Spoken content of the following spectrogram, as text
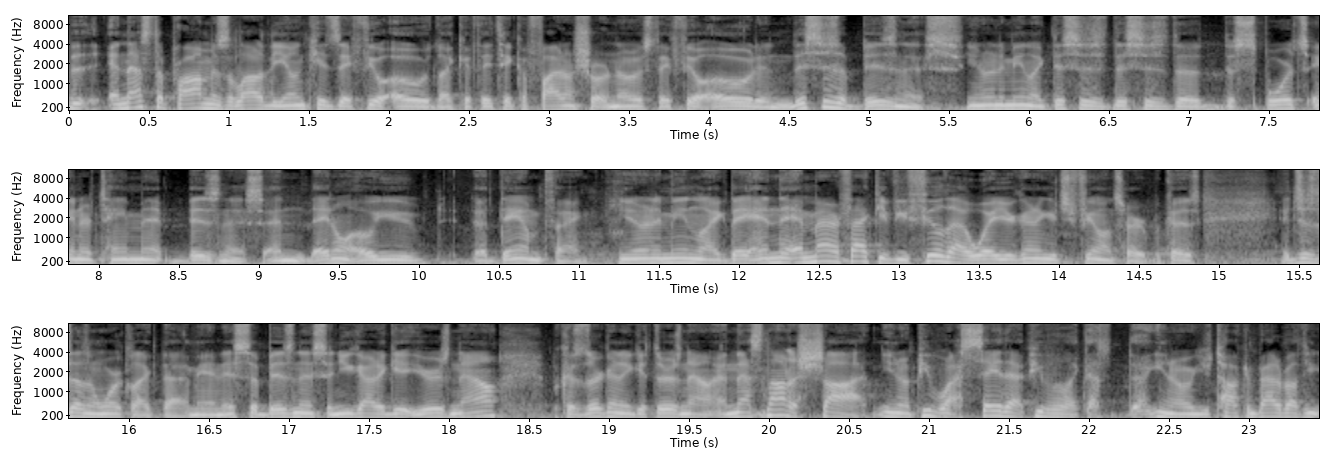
and that's the problem is a lot of the young kids they feel owed. Like if they take a fight on short notice they feel owed. And this is a business. You know what i mean? Like this is this is the the sports entertainment business and they don't owe you a damn thing. You know what i mean? Like they and, and matter of fact if you feel that way you're gonna get your feelings hurt because it just doesn't work like that man. It's a business and you got to get yours now because they're gonna get theirs now. And that's not a shot. You know people i say that people are like that's you know you're talking bad about the,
